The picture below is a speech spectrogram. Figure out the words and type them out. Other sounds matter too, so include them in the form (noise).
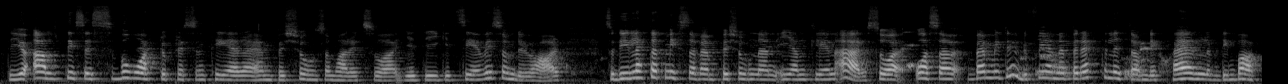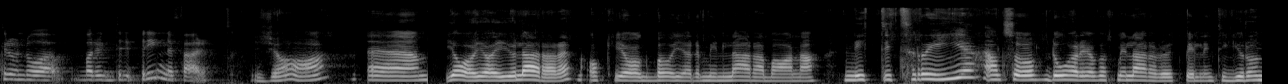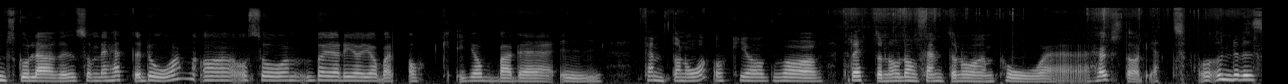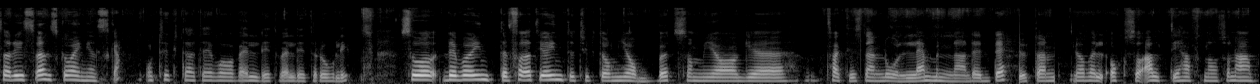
Det är ju alltid så svårt att presentera en person som har ett så gediget CV som du har. Så det är lätt att missa vem personen egentligen är. Så Åsa, vem är du? Du får gärna berätta lite om dig själv, din bakgrund och vad du brinner för. Ja, eh, ja, jag är ju lärare och jag började min lärarbana 93, alltså då hade jag gått min lärarutbildning till grundskollärare som det hette då. Eh, och, så började jag jobba och jobbade i 15 år. Och jag var 13 av de 15 åren på eh, högstadiet och undervisade i svenska och engelska och tyckte att det var väldigt, väldigt roligt. Så det var inte för att jag inte tyckte om jobbet som jag eh, faktiskt ändå lämnade det utan jag har väl också alltid haft någon sån här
